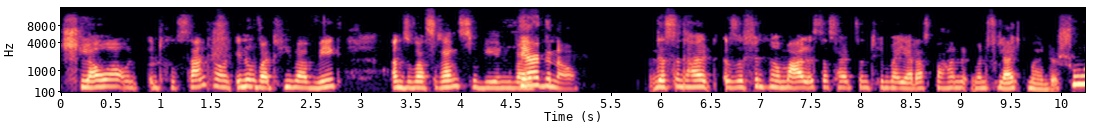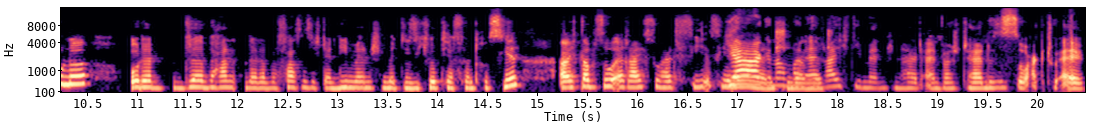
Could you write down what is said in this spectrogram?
schlauer und interessanter und innovativer Weg, an sowas ranzugehen. Weil ja, genau. Das sind halt, also ich finde, normal ist das halt so ein Thema, ja, das behandelt man vielleicht mal in der Schule oder da, da, befassen sich dann die Menschen mit, die sich wirklich dafür interessieren. Aber ich glaube, so erreichst du halt viel, viel ja, mehr Menschen. Ja, genau, man damit. erreicht die Menschen halt einfach total. Das ist so aktuell.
